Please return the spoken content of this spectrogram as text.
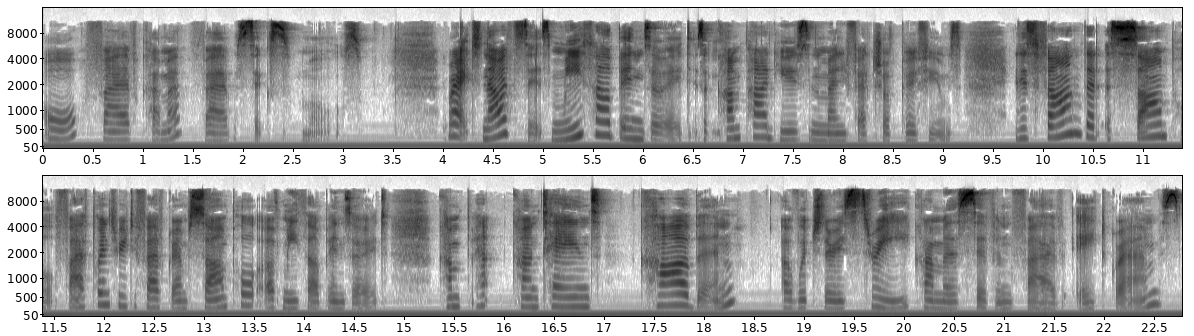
or 5 comma 56 moles. Right, now it says methyl benzoate is a compound used in the manufacture of perfumes. It is found that a sample, 5.3 to 5 gram sample of methyl benzoate contains carbon of which there is 3,758 grams,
